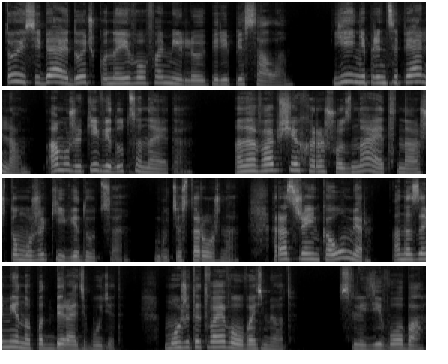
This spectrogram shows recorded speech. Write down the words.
то и себя, и дочку на его фамилию переписала. Ей не принципиально, а мужики ведутся на это. Она вообще хорошо знает, на что мужики ведутся. Будь осторожна. Раз Женька умер, она замену подбирать будет. Может, и твоего возьмет. Следи в оба.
